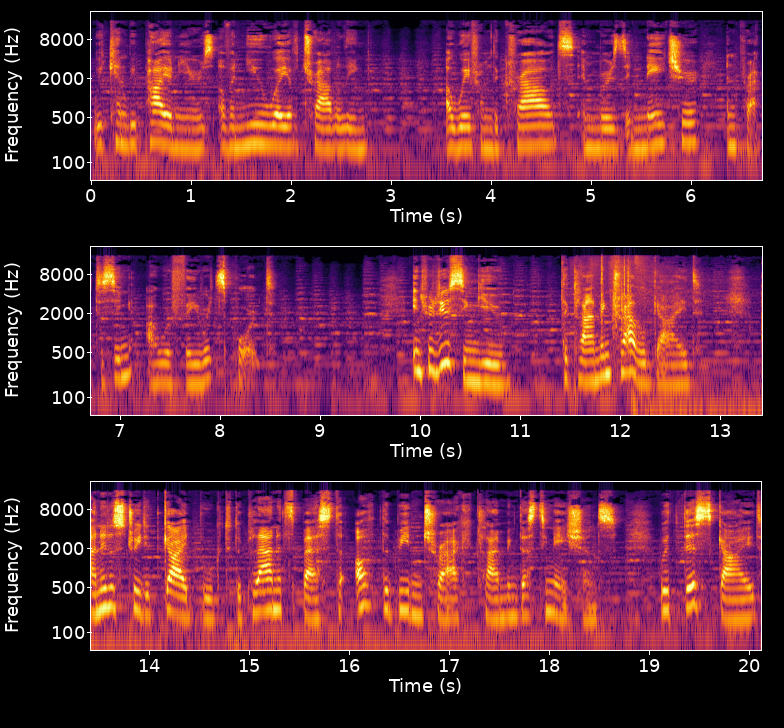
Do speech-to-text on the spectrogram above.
we can be pioneers of a new way of traveling away from the crowds, immersed in nature, and practicing our favorite sport. Introducing you, the Climbing Travel Guide, an illustrated guidebook to the planet's best off the beaten track climbing destinations. With this guide,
